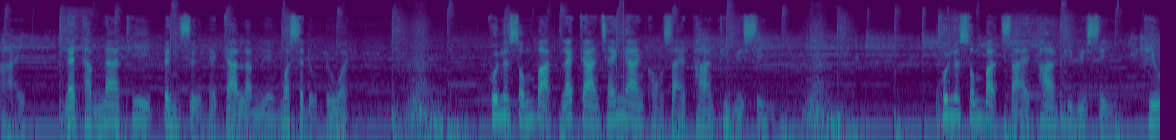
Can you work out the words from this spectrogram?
หาย และทำหน้าที่เป็นสื่อในการลำเลียงวัสดุด้วย คุณสมบัติและการใช้งานของสายพาน PVC คุณสมบัติสายพาน PVC ผิว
